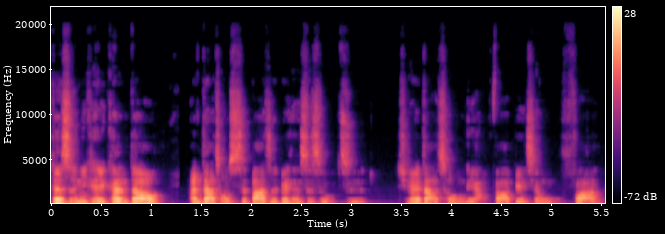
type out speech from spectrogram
但是你可以看到，安打从十八支变成四十五支，全垒打从两发变成五发。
